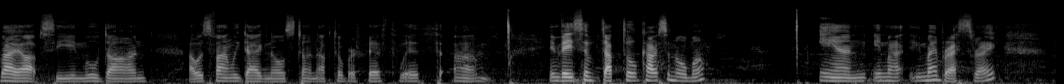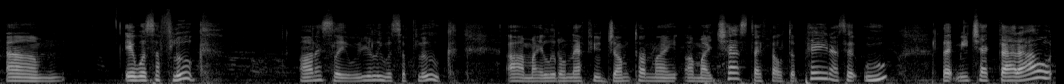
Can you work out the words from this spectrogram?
biopsy and moved on. I was finally diagnosed on October 5th with um, invasive ductal carcinoma and in my in my breast, right? Um, it was a fluke. Honestly, it really was a fluke. Uh, my little nephew jumped on my on my chest. I felt a pain. I said, "Ooh, let me check that out."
